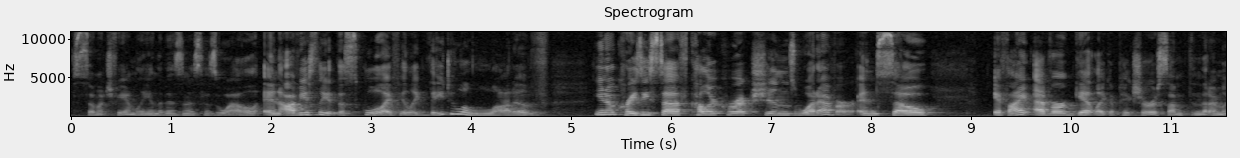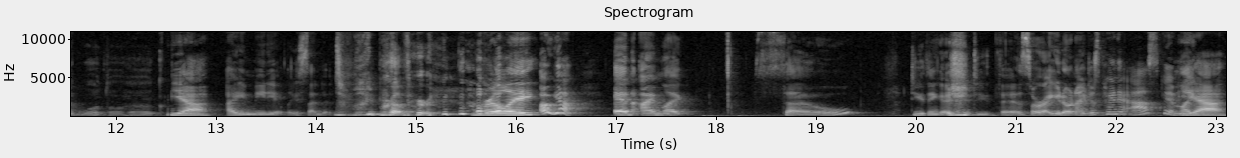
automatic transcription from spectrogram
so much family in the business as well. And obviously at the school, I feel like they do a lot of, you know, crazy stuff, color corrections, whatever. And so if I ever get like a picture or something that I'm like, what the heck? yeah I immediately send it to my brother. really oh, yeah. And I'm like, so do you think I should do this? Or, you know, and I just kind of ask him, like, yeah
